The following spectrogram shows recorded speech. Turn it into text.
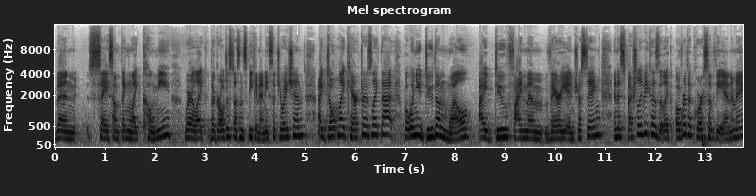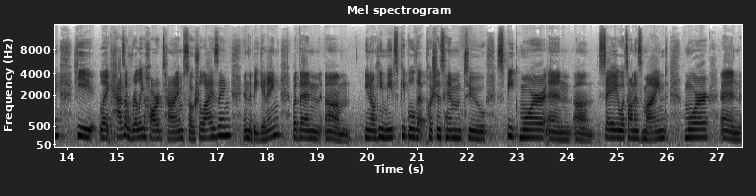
than say something like Komi, where like the girl just doesn't speak in any situation. I don't like characters like that, but when you do them well, I do find them very interesting, and especially because like over the course of the anime, he like has a really hard time socializing in the beginning, but then um you know he meets people that pushes him to speak more and um, say what's on his mind more and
